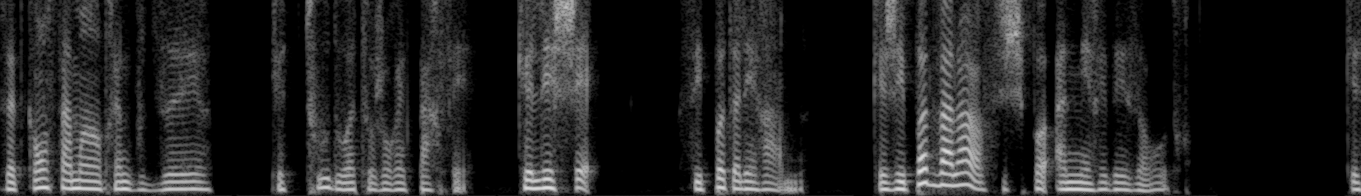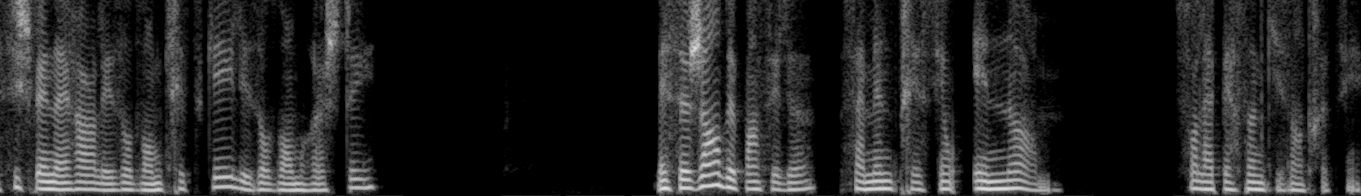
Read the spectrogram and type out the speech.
vous êtes constamment en train de vous dire que tout doit toujours être parfait, que l'échec, c'est pas tolérable, que j'ai pas de valeur si je suis pas admirée des autres, que si je fais une erreur, les autres vont me critiquer, les autres vont me rejeter. Mais ce genre de pensée-là, ça met une pression énorme sur la personne qui les entretient.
